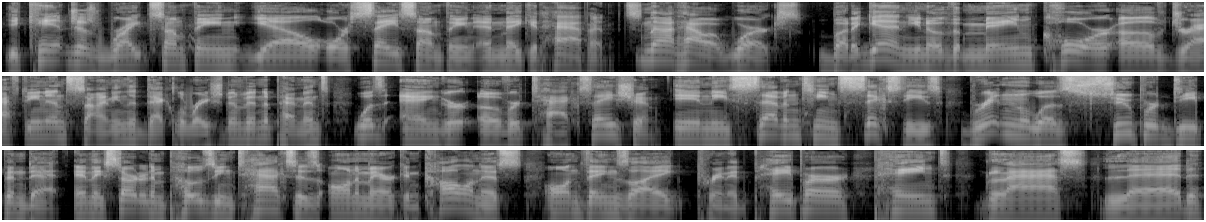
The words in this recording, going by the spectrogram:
You can't just write something, yell, or say something and make it happen. It's not how it works. But again, you know, the main core of drafting and signing the Declaration of Independence was anger over taxation. In the 1760s, Britain was super deep in debt, and they started imposing taxes on American colonists on things like printed paper, paint, glass, lead,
